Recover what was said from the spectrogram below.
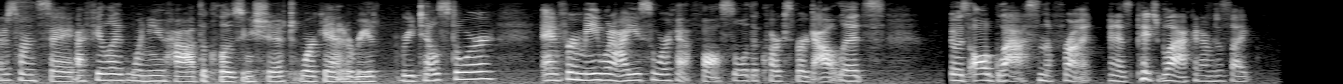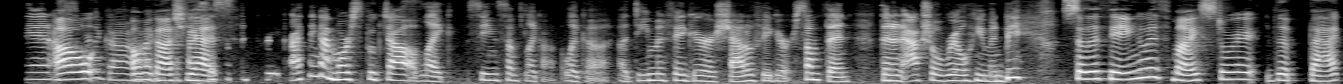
I just want to say I feel like when you have the closing shift working at a re- retail store, and for me, when I used to work at Fossil, the Clarksburg outlets, it was all glass in the front and it's pitch black, and I'm just like, man, I Oh, swear to God, oh my gosh, if I see yes. I think I'm more spooked out of like seeing something like a like a, a demon figure, a shadow figure, or something than an actual real human being. So the thing with my store, the back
